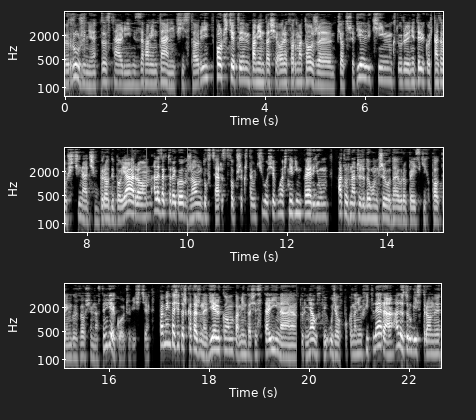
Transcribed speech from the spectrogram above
różnie zostali zapamiętani w historii. W poczcie tym pamięta się o reformatorze Piotrze Wielkim, który nie tylko kazał ścinać brody bojarom, ale za którego rządów carstwo przekształciło się właśnie w imperium, a to znaczy, że dołączyło do europejskich potęg w XVIII wieku oczywiście. Pamięta się też Katarzynę Wielką, Wielką, pamięta się Stalina, który miał swój udział w pokonaniu Hitlera, ale z drugiej strony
